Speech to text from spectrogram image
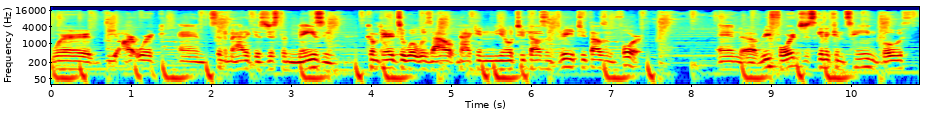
where the artwork and cinematic is just amazing compared to what was out back in you know 2003 2004 and uh, reforged is going to contain both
